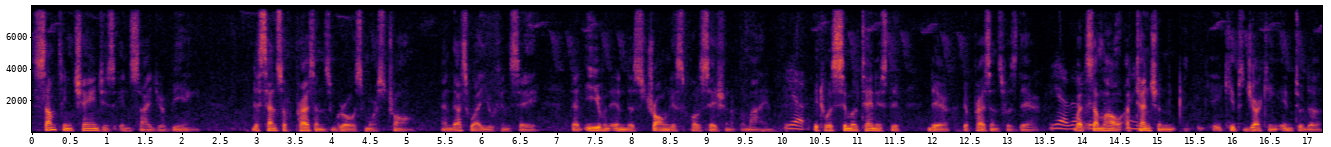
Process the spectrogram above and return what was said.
something changes inside your being. The sense of presence grows more strong. And that's why you can say that even in the strongest pulsation of the mind, yeah it was simultaneously there, the presence was there. yeah. But somehow attention it keeps jerking into the,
